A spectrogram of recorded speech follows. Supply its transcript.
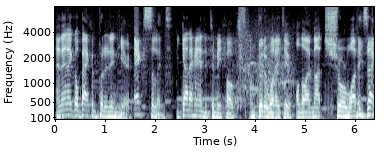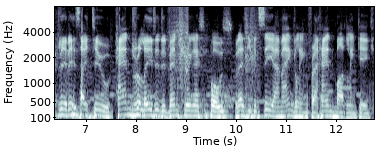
And then I go back and put it in here. Excellent. You gotta hand it to me, folks. I'm good at what I do. Although I'm not sure what exactly it is I do. Hand-related adventuring, I suppose. But as you can see, I'm angling for a hand modeling gig.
